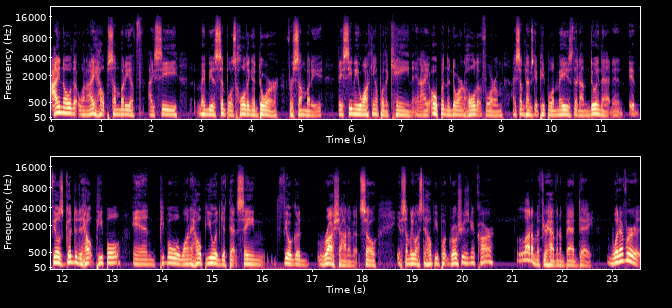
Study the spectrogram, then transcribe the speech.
I know that when I help somebody, if I see maybe as simple as holding a door for somebody, they see me walking up with a cane and I open the door and hold it for them. I sometimes get people amazed that I'm doing that. And it feels good to help people, and people will want to help you and get that same feel good rush out of it. So if somebody wants to help you put groceries in your car, let them if you're having a bad day. Whatever,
